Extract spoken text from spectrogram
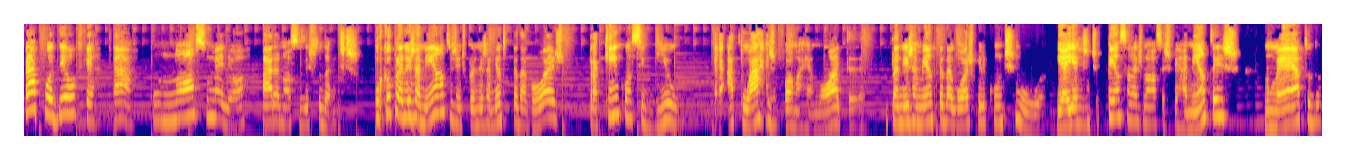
para poder ofertar o nosso melhor para nossos estudantes. Porque o planejamento, gente, o planejamento pedagógico, para quem conseguiu é, atuar de forma remota, o planejamento pedagógico ele continua. E aí a gente pensa nas nossas ferramentas, no método,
